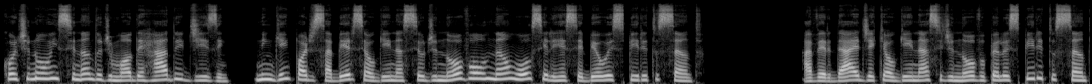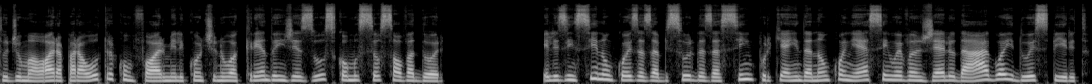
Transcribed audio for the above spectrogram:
continuam ensinando de modo errado e dizem: ninguém pode saber se alguém nasceu de novo ou não ou se ele recebeu o Espírito Santo. A verdade é que alguém nasce de novo pelo Espírito Santo de uma hora para outra conforme ele continua crendo em Jesus como seu Salvador. Eles ensinam coisas absurdas assim porque ainda não conhecem o Evangelho da água e do Espírito.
